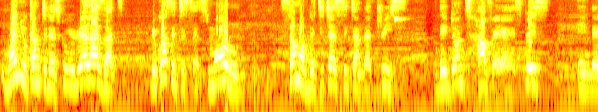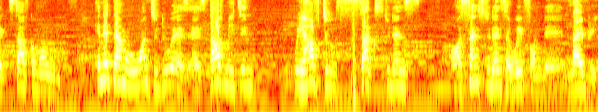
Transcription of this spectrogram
When you come to the school, you realize that because it is a small room, some of the teachers sit under trees. They don't have a space in the staff common room. Anytime we want to do a, a staff meeting, we have to sack students or send students away from the library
